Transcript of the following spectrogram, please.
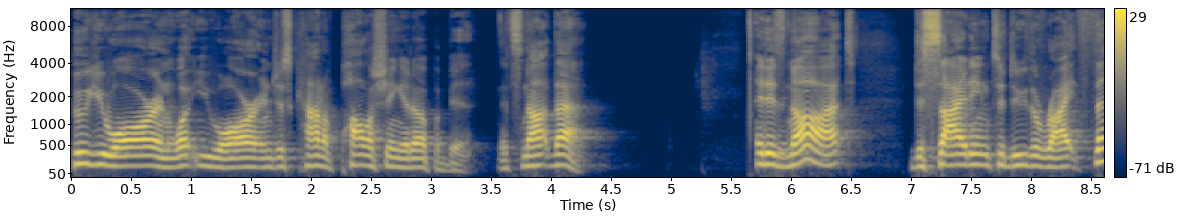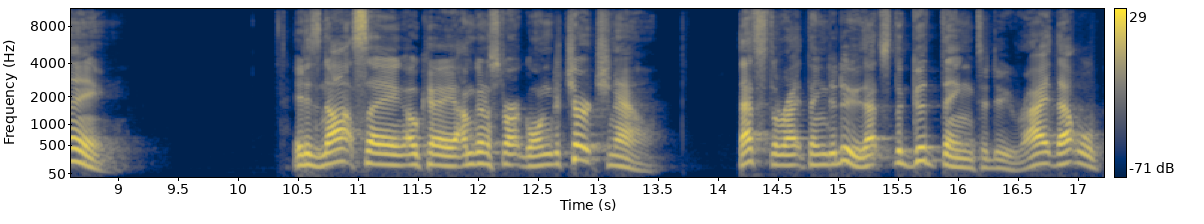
who you are and what you are and just kind of polishing it up a bit. It's not that. It is not deciding to do the right thing. It is not saying, okay, I'm going to start going to church now. That's the right thing to do. That's the good thing to do, right? That will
